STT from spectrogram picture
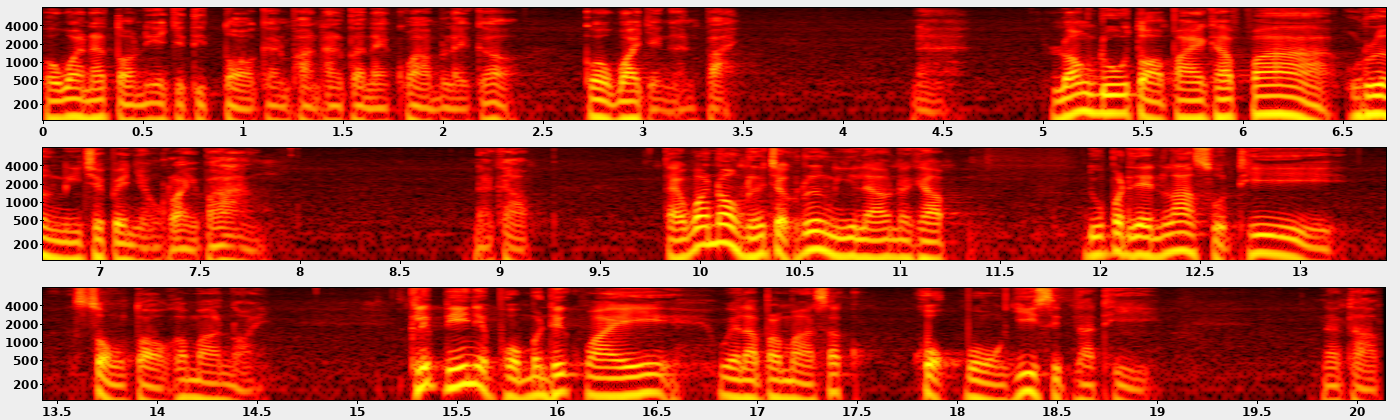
เพราะว่าณตอนนี้อาจจะติดต่อกันผ่านทางทนายความอะไรก็ก็ว่าอย่างนั้นไปนะ ลองดูต่อไปครับว่าเรื่องนี้จะเป็นอย่างไรบ้างนะครับ แต่ว่านอกเหนือจากเรื่องนี้แล้วนะครับ ดูประเด็นล่าสุดที่ส่งต่อเข้ามาหน่อย คลิปนี้เนี่ยผมบันทึกไว้เวลาประมาณสัก6โมง20 นาทีนะครับ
